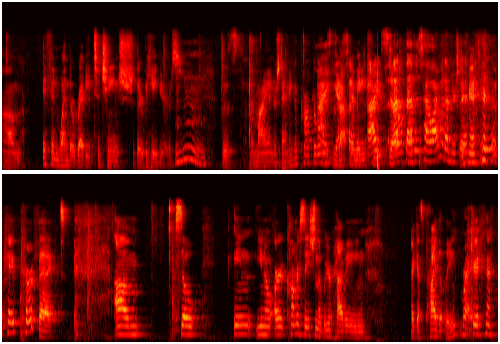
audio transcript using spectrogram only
Um, if and when they're ready to change their behaviors. Mm-hmm. Does my understanding of properly? I, yes, that I mean, I, that, that is how I would understand it too. okay, perfect. Um, so, in you know our conversation that we were having, I guess privately, right?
